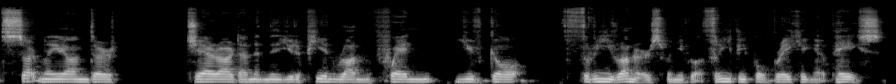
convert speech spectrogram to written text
certainly under Gerrard and in the European run, when you've got three runners, when you've got three people breaking at pace,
